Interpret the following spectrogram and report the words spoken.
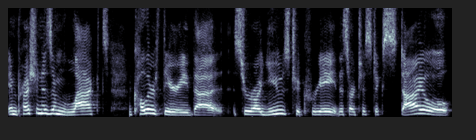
Impressionism lacked color theory that Seurat used to create this artistic style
